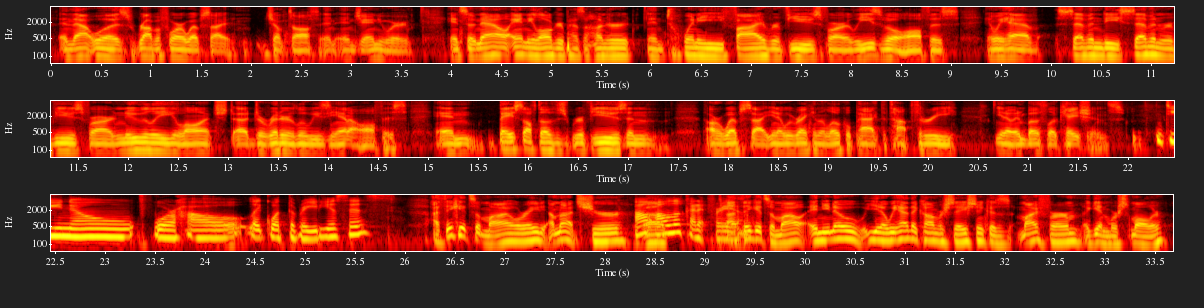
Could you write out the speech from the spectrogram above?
And that was right before our website jumped off in, in January. And so now Antony Law Group has 125 reviews for our Leesville office, and we have 77 reviews for our newly launched uh, DeRidder, Louisiana office. And based off those reviews and our website, you know, we rank in the local pack the top three, you know, in both locations. Do you know for how, like, what the radius is? I think it's a mile radius. I'm not sure. I'll, Uh, I'll look at it for you. I think it's a mile. And you know, you know, we had the conversation because my firm, again, we're smaller,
